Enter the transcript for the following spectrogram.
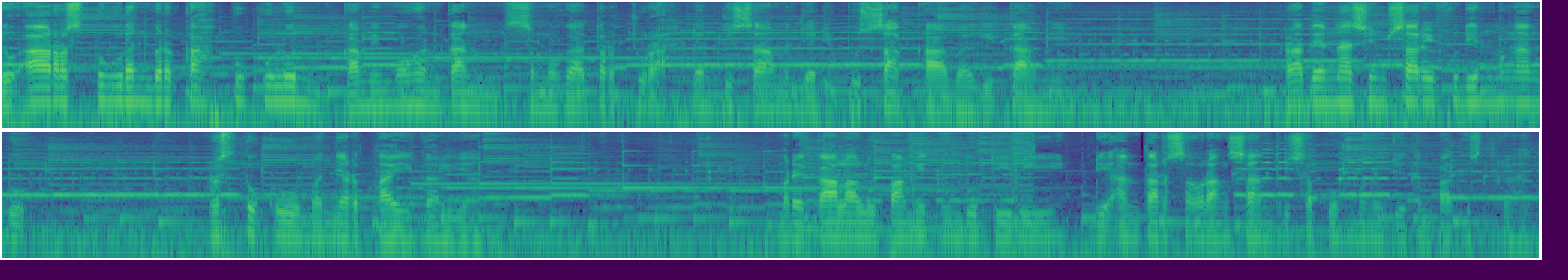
Doa restu dan berkah pukulun kami mohonkan semoga tercurah dan bisa menjadi pusaka bagi kami. Raden Hasim Sarifuddin mengangguk. Restuku menyertai kalian. Mereka lalu pamit undur diri di antar seorang santri sepuh menuju tempat istirahat.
